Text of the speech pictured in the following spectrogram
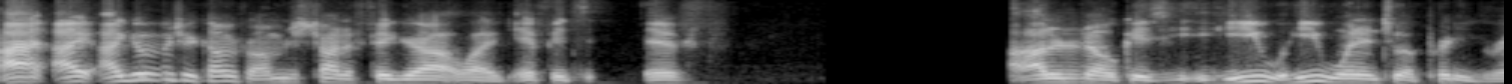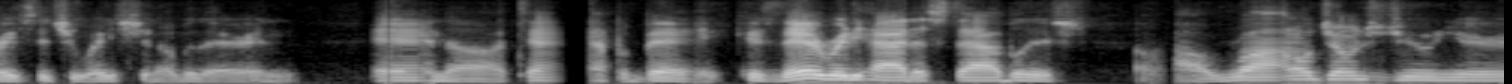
I, I I get what you're coming from. I'm just trying to figure out like if it's if I don't know because he, he he went into a pretty great situation over there in in uh, Tampa Bay because they already had established uh, Ronald Jones Jr.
